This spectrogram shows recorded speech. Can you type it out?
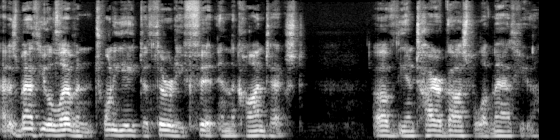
How does Matthew 11, 28 to 30 fit in the context of the entire Gospel of Matthew?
